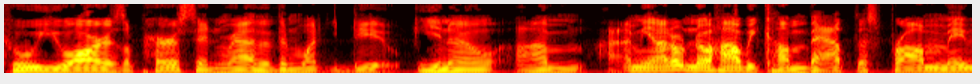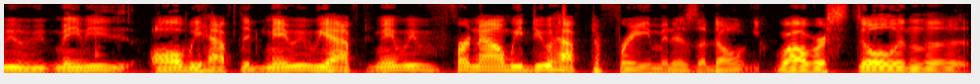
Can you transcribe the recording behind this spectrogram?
who you are as a person rather than what you do. You know, um, I mean, I don't know how we combat this problem. Maybe, maybe all we have to, maybe we have to, maybe for now we do have to frame it as adult while we're still in the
